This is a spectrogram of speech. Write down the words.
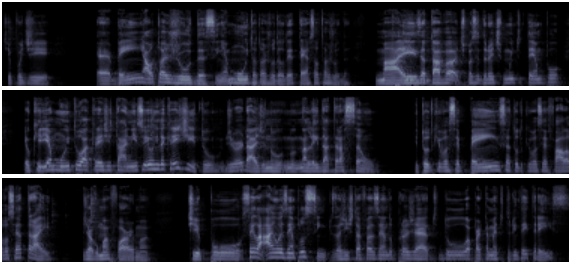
tipo de... É bem autoajuda, assim. É muito autoajuda. Eu detesto autoajuda. Mas eu tava, tipo assim, durante muito tempo... Eu queria muito acreditar nisso. E eu ainda acredito, de verdade, no- no- na lei da atração. Que tudo que você pensa, tudo que você fala, você atrai. De alguma forma. Tipo, sei lá, ah, um exemplo simples. A gente tá fazendo o projeto do apartamento 33,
